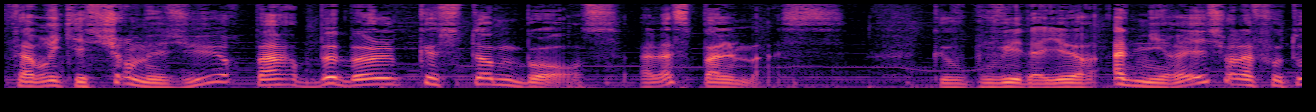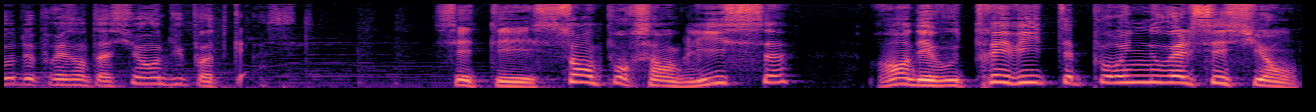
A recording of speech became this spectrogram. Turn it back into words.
fabriqué sur mesure par Bubble Custom Boards à Las Palmas, que vous pouvez d'ailleurs admirer sur la photo de présentation du podcast. C'était 100% glisse, rendez-vous très vite pour une nouvelle session.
